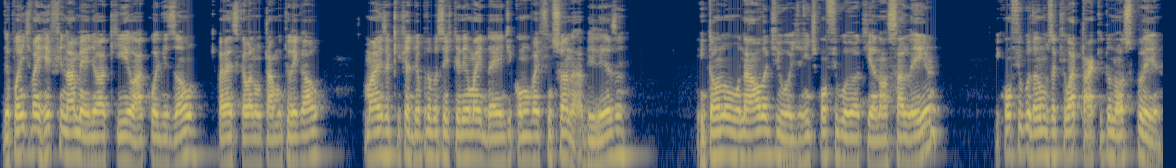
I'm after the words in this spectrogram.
Depois a gente vai refinar melhor aqui a colisão, que parece que ela não está muito legal, mas aqui já deu para vocês terem uma ideia de como vai funcionar, beleza? Então no, na aula de hoje a gente configurou aqui a nossa layer e configuramos aqui o ataque do nosso player.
